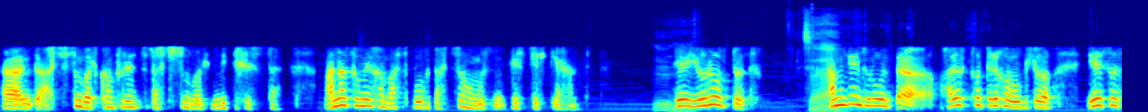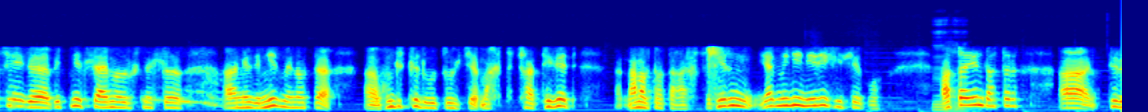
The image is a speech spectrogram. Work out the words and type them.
очсон бол конференцд очсон бол мэдэх ёстой. Манай сүмийнхэн бас бүгд очсон хүмүүс гэрчилдэг хамт. Тэгээ Европдод Хамгийн түрүүнд хоёр дахь өдрийнхөө өглөө Есүсийг бидний төлөө амиа өргөснөлөө нэг 1 минут хүндэтгэл үзүүлж магтчихаа. Тэгээд намайг дуудаа гаргасан. Тэр нь яг миний нэрийг хэлээгүй. Одоо энэ дотор тэр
